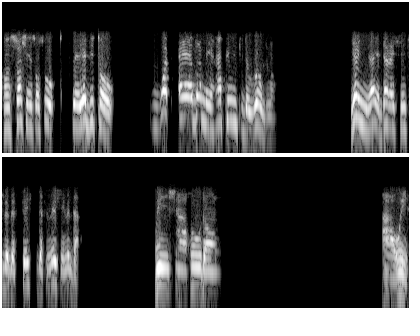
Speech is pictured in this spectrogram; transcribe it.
construction nso so sɛ ɛyɛ whatever may happen to the road no yɛn nyinaa yɛ direction to the destination ne da. We shall hold on our ways.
